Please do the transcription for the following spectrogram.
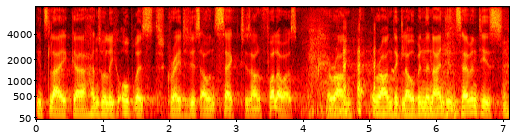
It's like uh, Hans Ulrich Obrist created his own sect, his own followers around, around the globe. In the 1970s,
